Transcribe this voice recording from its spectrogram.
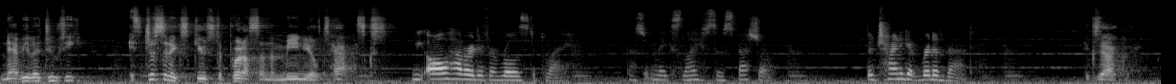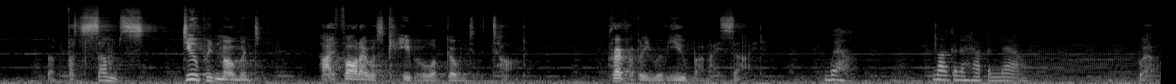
Nebula duty? It's just an excuse to put us on the menial tasks. We all have our different roles to play. That's what makes life so special. They're trying to get rid of that. Exactly. But for some stupid moment, I thought I was capable of going to the top. Preferably with you by my side. Well, not gonna happen now. Well,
